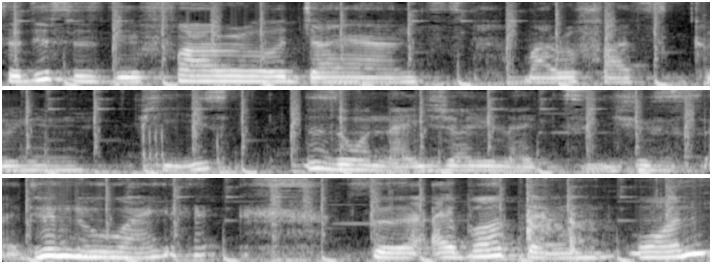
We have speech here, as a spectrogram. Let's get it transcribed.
so this is the faro giant marufat green piece. this is the one i usually like to use. I don't know why. So i bought them. One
